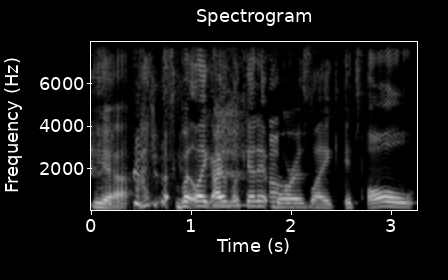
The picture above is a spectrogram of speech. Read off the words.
Yeah I don't know, Just but like I look at it more as Um, like it's all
